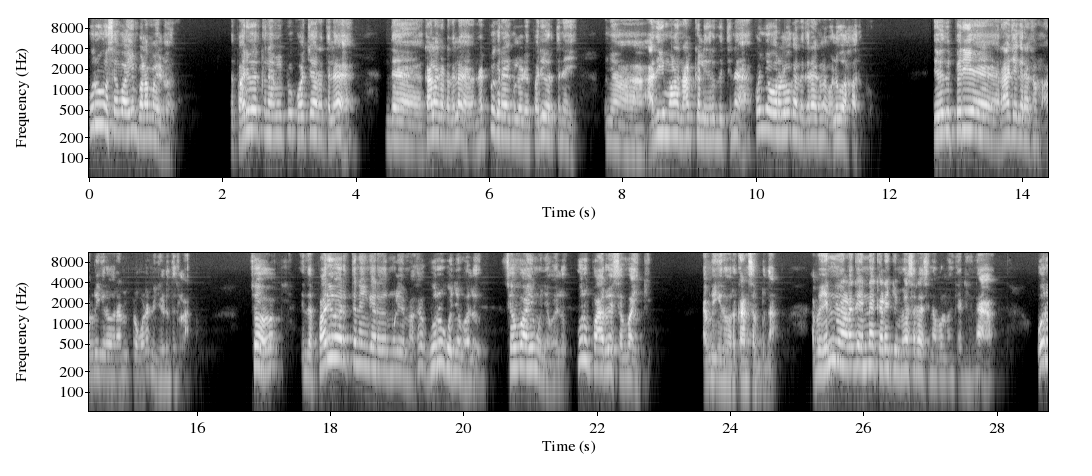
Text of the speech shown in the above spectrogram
குருவும் செவ்வாயும் பலமாயிடுவார். இந்த பரிவர்த்தனை அமைப்பு கோச்சாரத்தில் இந்த காலகட்டத்தில் நட்பு கிரகங்களுடைய பரிவர்த்தனை கொஞ்சம் அதிகமான நாட்கள் இருந்துச்சுன்னா கொஞ்சம் ஓரளவுக்கு அந்த கிரகங்களை வலுவாக இருக்கும். இது வந்து பெரிய ராஜகிரகம் அப்படிங்கிற ஒரு அமைப்பை கூட நீங்கள் எடுத்துக்கலாம். ஸோ இந்த பரிவர்த்தனைங்கிறது மூலியமாக குரு கொஞ்சம் வலு செவ்வாயும் கொஞ்சம் வலு. குரு பார்வை செவ்வாய்க்கு அப்படிங்கிற ஒரு கான்செப்ட் தான். அப்போ என்ன நடக்க என்ன கிடைக்கும் மேசராசி நபர்கள்னு கேட்டிங்கன்னா ஒரு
